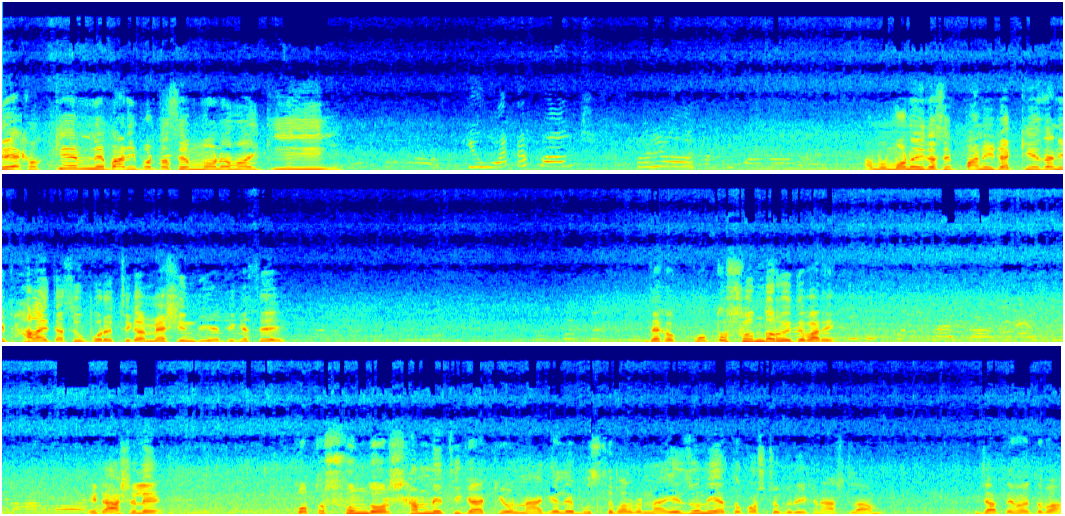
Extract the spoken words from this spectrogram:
দেখো কেমনে পানি পড়তেছে, মনে হয় কি? আমার মনে হইতাছে পানিটা কে জানি ফালাইতাছে উপরের থেকে মেশিন দিয়ে, ঠিক আছে? দেখো কত সুন্দর হইতে পারে। এটা আসলে কত সুন্দর, সামনে থেকে কেউ না গেলে বুঝতে পারবেন না। এজন্যই এত কষ্ট করে এখানে আসলাম, যাতে হয়তো বা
